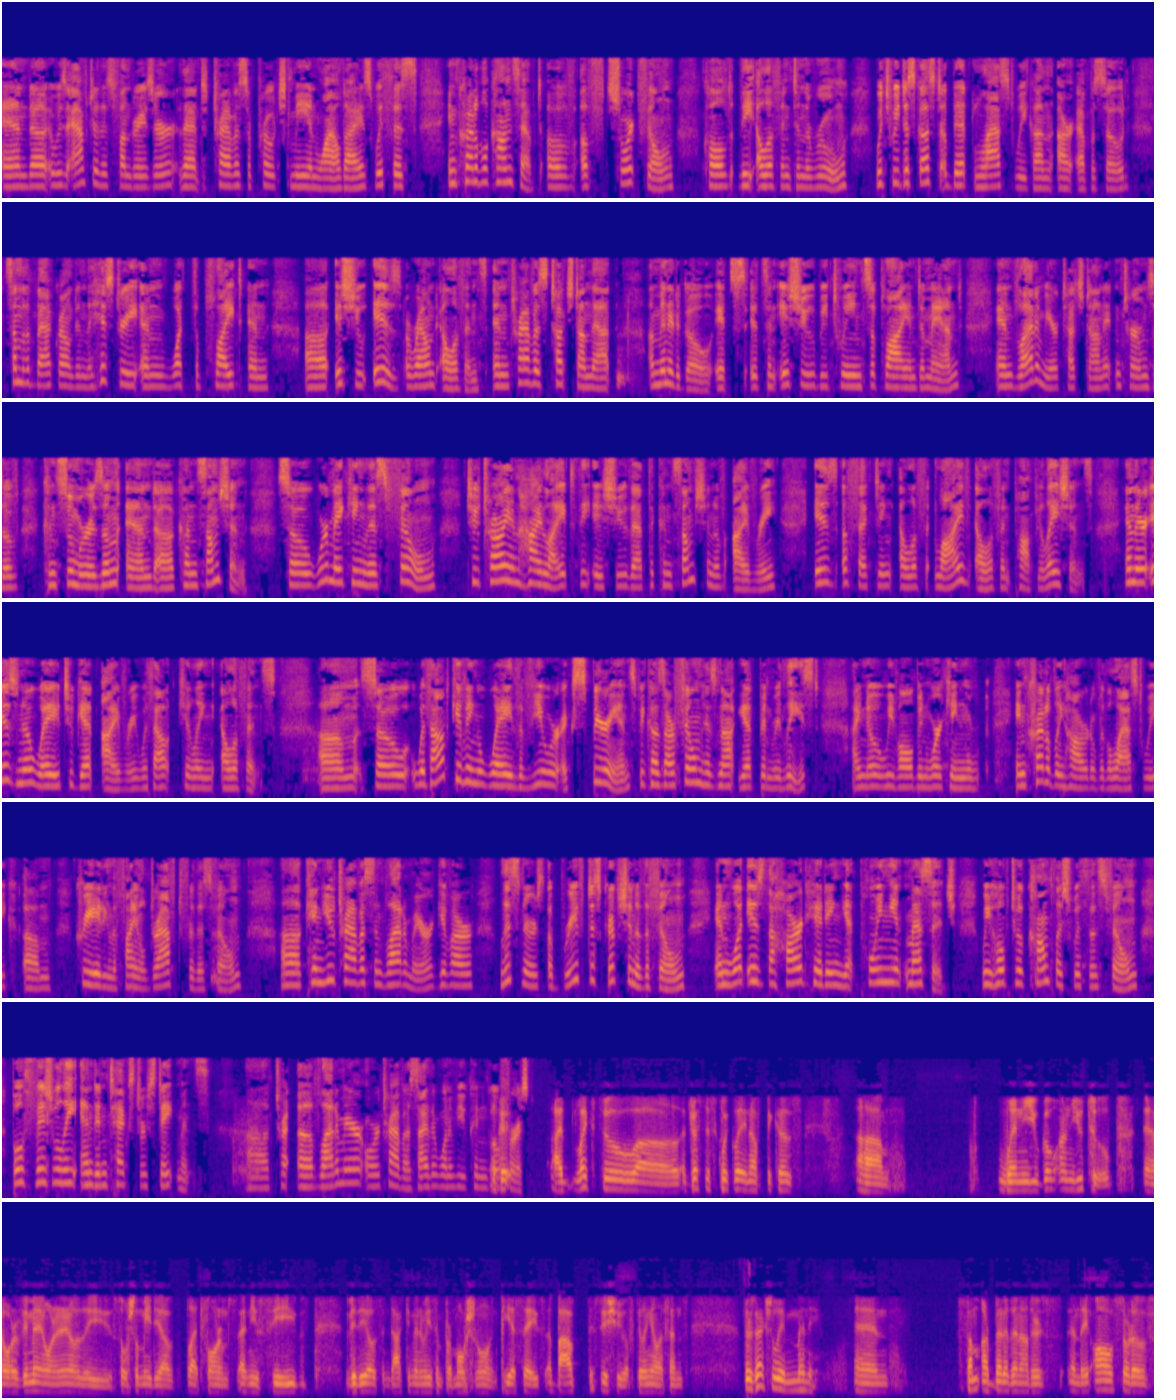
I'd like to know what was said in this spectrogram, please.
And uh, it was after this fundraiser that Travis approached me and WildiZe with this incredible concept of a short film called The Elephant in the Room, which we discussed a bit last week on our episode. Some of the background in the history and what the plight and uh, issue is around elephants, and Travis touched on that a minute ago. It's it's an issue between supply and demand, and Vladimir touched on it in terms of consumerism and uh, consumption. So we're making this film to try and highlight the issue that the consumption of ivory is affecting elephant, live elephant populations. And there is no way to get ivory without killing elephants. Um, so without giving away the viewer experience, because our film has not yet been released, I know we've all been working incredibly hard over the last week um, creating the final draft for this film. Uh, can you, Travis and Vladimir, give our listeners a brief description of the film and what is the hard-hitting yet poignant message we hope to accomplish with this film, both visually and in text or statements? Uh, Tra- uh, Vladimir or Travis, either one of you can go okay. first. I'd like to uh, address this quickly enough because um, when you go on YouTube uh, or Vimeo or any of the social media platforms and you see videos and documentaries and promotional and PSAs about this issue of killing elephants. There's actually many, and some are better than others, and they all sort of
